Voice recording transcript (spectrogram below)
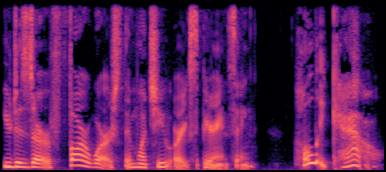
You deserve far worse than what you are experiencing. Holy cow.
